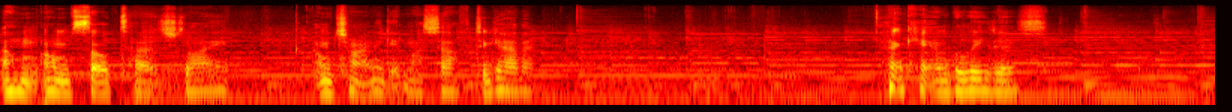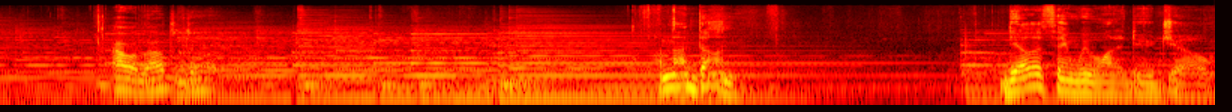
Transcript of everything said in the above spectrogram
I'm, I'm so touched. Like, I'm trying to get myself together. I can't believe this. I would love to do it. I'm not done. The other thing we want to do, Joe,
